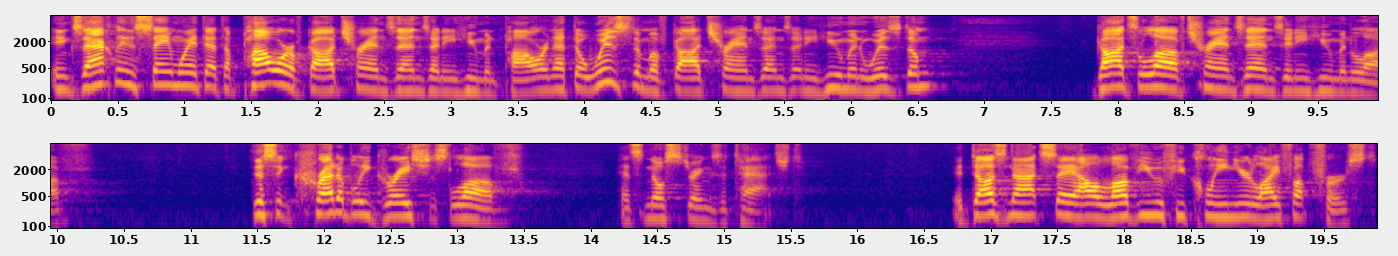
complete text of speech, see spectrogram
in exactly the same way that the power of God transcends any human power, and that the wisdom of God transcends any human wisdom, God's love transcends any human love. This incredibly gracious love has no strings attached. It does not say, I'll love you if you clean your life up first.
